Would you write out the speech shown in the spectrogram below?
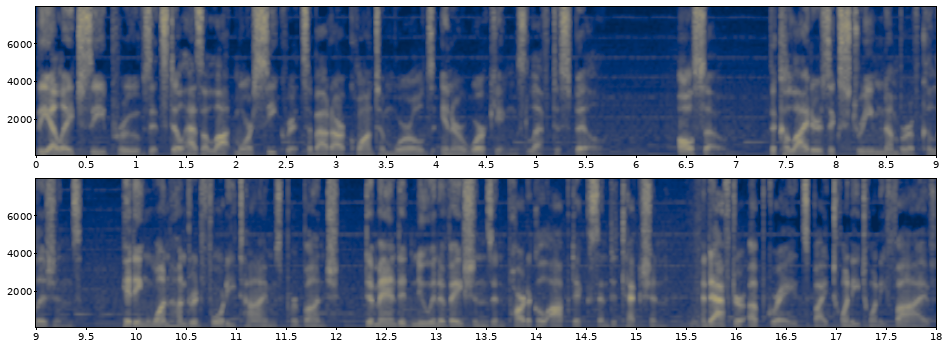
the LHC proves it still has a lot more secrets about our quantum world's inner workings left to spill. Also, the collider's extreme number of collisions, hitting 140 times per bunch, demanded new innovations in particle optics and detection, and after upgrades by 2025,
